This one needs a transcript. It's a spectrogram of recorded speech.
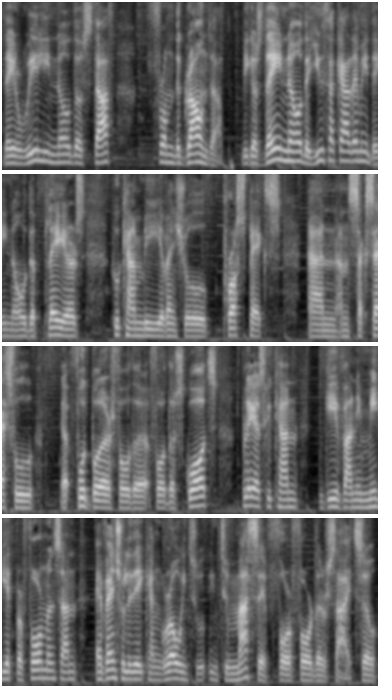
They really know their stuff from the ground up because they know the youth academy, they know the players who can be eventual prospects and, and successful uh, footballers for the for the squads, players who can give an immediate performance and eventually they can grow into into massive for for their side. So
